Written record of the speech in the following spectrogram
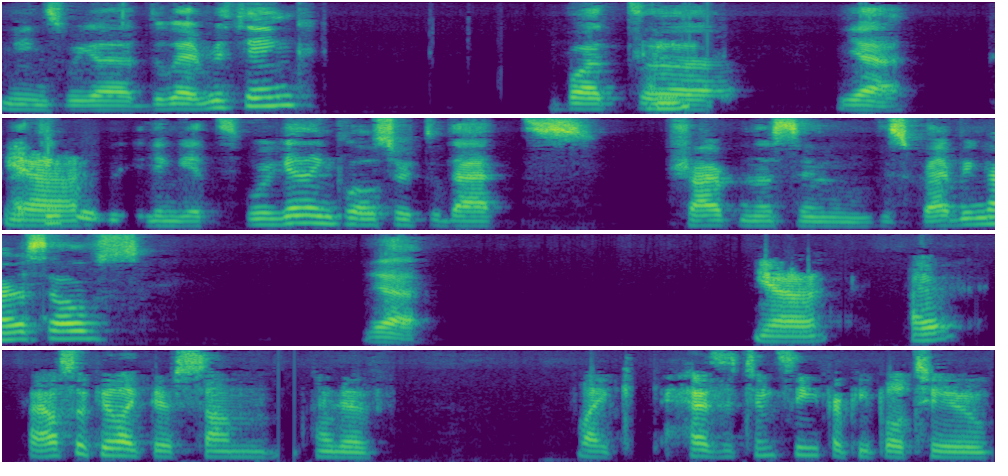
means we gotta do everything. But uh, yeah, yeah. I think getting it. We're getting closer to that sharpness in describing ourselves. Yeah. Yeah. I I also feel like there's some kind of like hesitancy for people to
